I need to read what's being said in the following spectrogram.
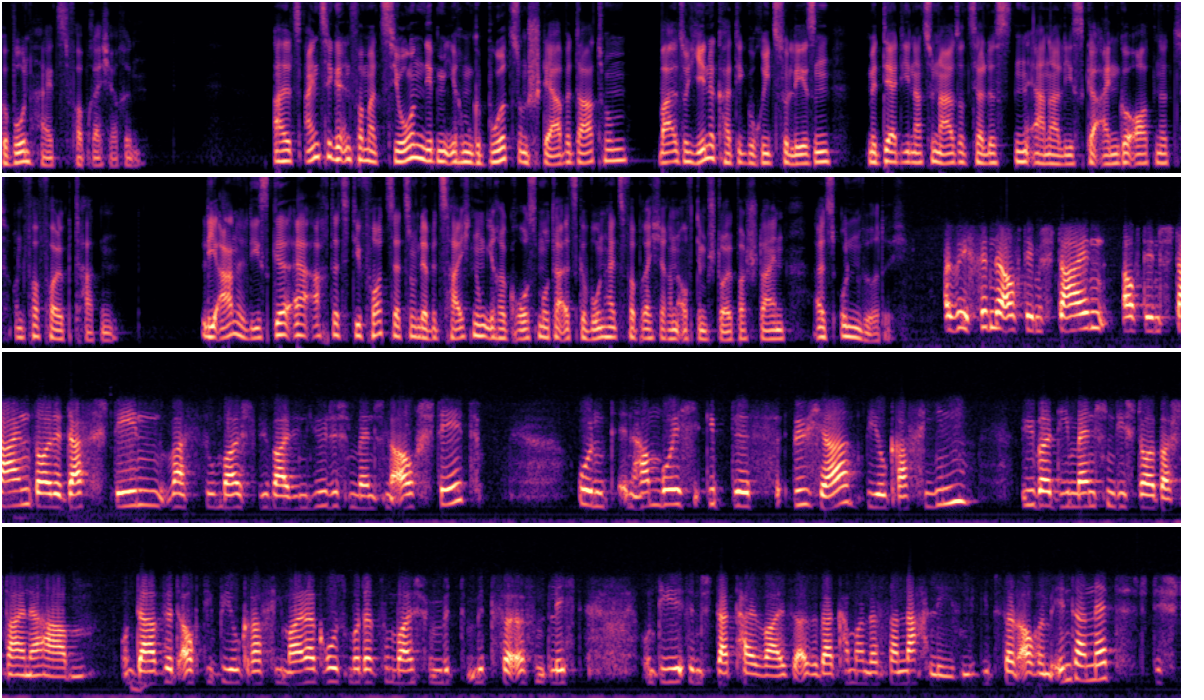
Gewohnheitsverbrecherin. Als einzige Information neben ihrem Geburts- und Sterbedatum war also jene Kategorie zu lesen, mit der die Nationalsozialisten Erna Lieske eingeordnet und verfolgt hatten. Liane Lieske erachtet die Fortsetzung der Bezeichnung ihrer Großmutter als Gewohnheitsverbrecherin auf dem Stolperstein als unwürdig. Also ich finde, auf dem Stein, auf den Steinen sollte das stehen, was zum Beispiel bei den jüdischen Menschen auch steht. Und in Hamburg gibt es Bücher, Biografien über die Menschen, die Stolpersteine haben. Und da wird auch die Biografie meiner Großmutter zum Beispiel mit, mit veröffentlicht. Und die sind stadtteilweise, also da kann man das dann nachlesen. Die gibt es dann auch im Internet,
